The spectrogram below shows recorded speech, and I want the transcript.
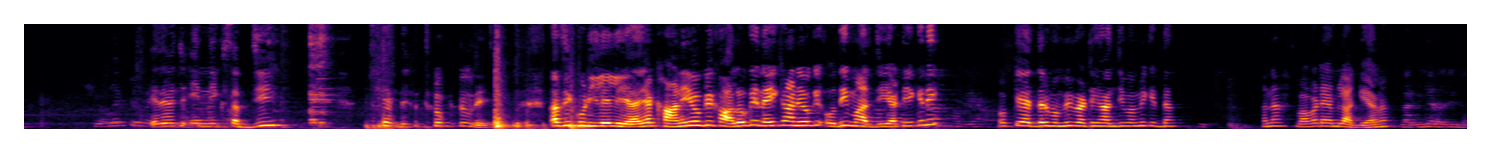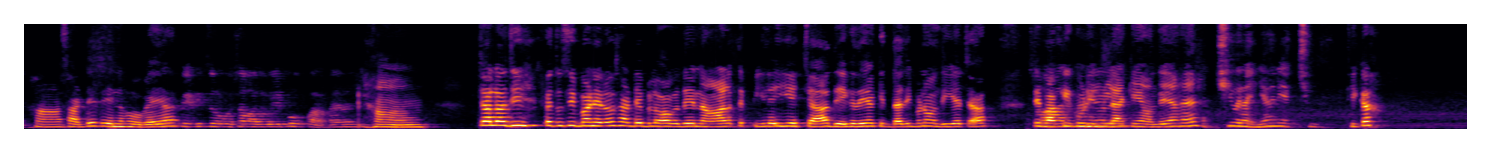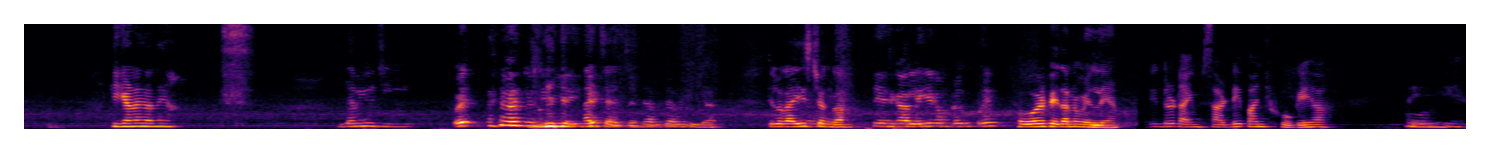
ਇਹਦੇ ਵਿੱਚ ਇੰਨੀ ਕੁ ਸਬਜ਼ੀ ਦੋ ਭਟੂਰੇ ਅਸੀਂ ਕੁੜੀ ਲਈ ਲਿਆ ਆ। ਖਾਣੇ ਹੋਗੇ ਖਾ ਲੋਗੇ ਨਹੀਂ ਖਾਣੇ ਹੋਗੇ ਉਹਦੀ ਮਰਜ਼ੀ ਆ ਠੀਕ ਨਹੀਂ? ਓਕੇ ਇੱਧਰ ਮੰਮੀ ਬੈਠੀ। ਹਾਂਜੀ ਮੰਮੀ ਕਿੱਦਾਂ? ਹਨਾ? ਬਾਵਾ ਟਾਈਮ ਲੱਗ ਗਿਆ ਨਾ। ਹਾਂ 3:30 ਹੋ ਗਏ ਆ। ਹਾਂ। ਚਲੋ ਜੀ ਫੇ ਤੁਸੀਂ ਬਣੇ ਰਹੋ ਸਾਡੇ ਬਲੌਗ ਦੇ ਨਾਲ ਤੇ ਪੀ ਲਈਏ ਚਾਹ ਦੇਖਦੇ ਆ ਕਿੱਦਾਂ ਦੀ ਬਣਾਉਂਦੀ ਆ ਚਾਹ ਤੇ ਬਾਕੀ ਕੁੜੀ ਨੂੰ ਲੈ ਕੇ ਆਉਂਦੇ ਆ ਹੈ? ਅੱਛੀ ਬਣਾਈਆਂ ਨੇ ਅੱਛੀ। ਠੀਕ ਆ? ਕੀ ਕਹਿਣਾ ਚਾਹੁੰਦੇ ਆ? ਲਵ ਯੂ ਜੀ ਓਏ ਤੁਸੀਂ ਅੱਛਾ ਅੱਛਾ ਚਲ ਚਲ ਠੀਕ ਆ। ਚਲੋ ਗਾਈਸ ਚੰਗਾ। ਚੇਂਜ ਕਰ ਲਈਏ ਕੱਪੜੇ ਕੁਪੜੇ। ਹੋਰ ਫੇਰ ਤੁਹਾਨੂੰ ਮਿਲਦੇ ਆ। ਇਧਰ ਟਾਈਮ 5:30 ਹੋ ਗਏ ਆ। ਤੇ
